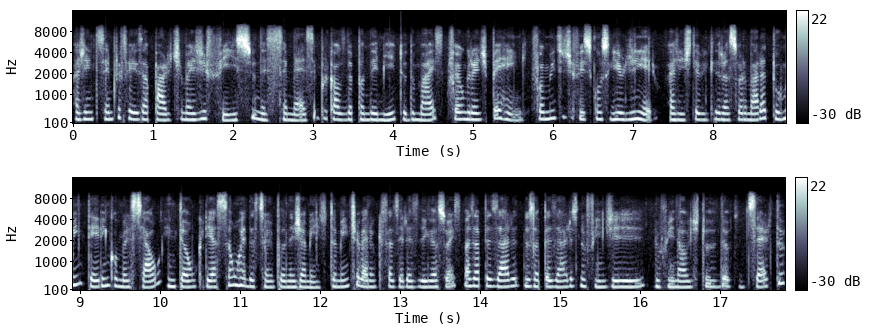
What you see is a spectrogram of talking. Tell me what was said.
A gente sempre fez a parte mais difícil nesse semestre por causa da pandemia e tudo mais. Foi um grande perrengue. Foi muito difícil conseguir o dinheiro. A gente teve que transformar a turma inteira em comercial, então criação, redação e planejamento também tiveram que fazer as ligações, mas apesar dos apesares no fim de no final de tudo deu tudo certo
